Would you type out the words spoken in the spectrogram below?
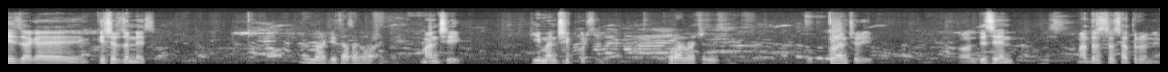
এই জায়গায় কিসের জন্য এসে মাসি আছে মাসি মানসিক। কি মানসিক করছিল? মাসি দিছি কোরআন শরীফ? দিছেন? মাদ্রাসার ছাত্র নে?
